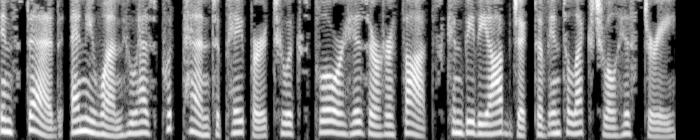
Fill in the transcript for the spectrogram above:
Instead, anyone who has put pen to paper to explore his or her thoughts can be the object of intellectual history.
